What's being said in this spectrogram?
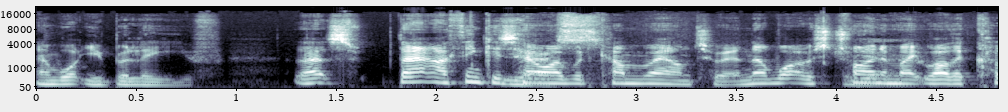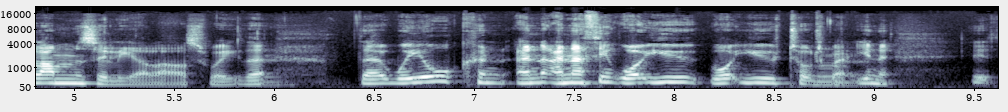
and what you believe. That's that. I think is how I would come round to it, and then what I was trying to make rather clumsily last week that that we all can, and, and I think what you what you talked about, you know, it,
